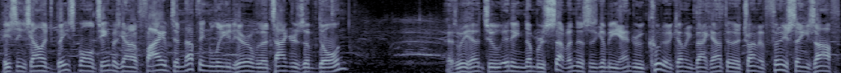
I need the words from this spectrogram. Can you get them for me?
Hastings College baseball team has got a five to nothing lead here over the Tigers of Doane. As we head to inning number seven, this is going to be Andrew Kuda coming back out there trying to finish things off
